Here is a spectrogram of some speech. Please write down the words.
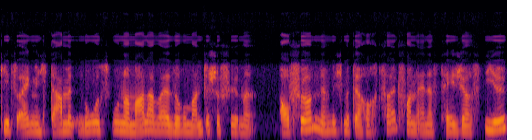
geht es eigentlich damit los, wo normalerweise romantische Filme aufhören, nämlich mit der Hochzeit von Anastasia Steele,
